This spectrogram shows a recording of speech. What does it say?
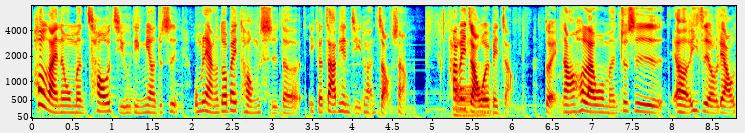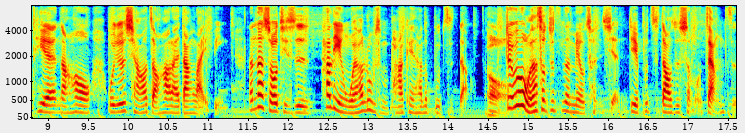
后来呢，我们超级无敌妙，就是我们两个都被同时的一个诈骗集团找上，他被找，哦我也被找。对，然后后来我们就是呃一直有聊天，然后我就想要找他来当来宾。那那时候其实他连我要录什么 p o c a s t 他都不知道，哦，就因为我那时候就真的没有呈现，也不知道是什么这样子。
